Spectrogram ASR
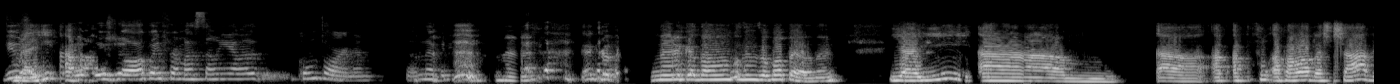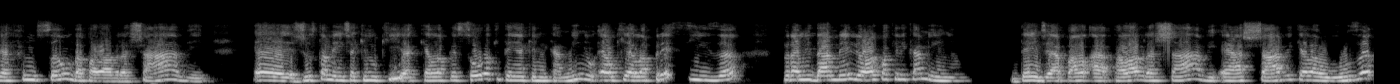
Viu, E aí, a Eu, eu jogo a informação e ela contorna. Não é bonitinho? É cada, né, cada um fazendo seu papel, né? E aí, a, a, a, a, palavra-chave, a função da palavra-chave é justamente aquilo que aquela pessoa que tem aquele caminho é o que ela precisa para lidar melhor com aquele caminho. Entende? A, a palavra-chave é a chave que ela usa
